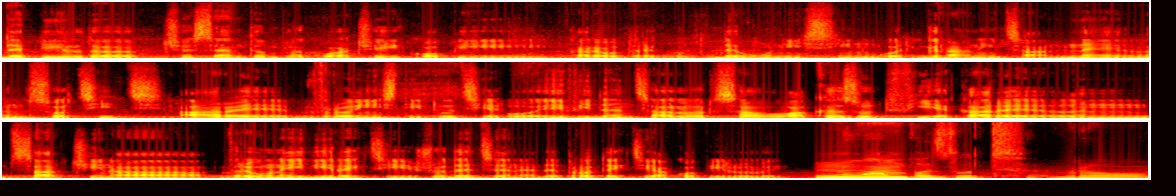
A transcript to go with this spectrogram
de pildă, ce se întâmplă cu acei copii care au trecut de unii singuri granița neînsoțiți? Are vreo instituție o evidență a lor sau a căzut fiecare în sarcina vreunei direcții județene de protecție a copilului? Nu am văzut vreo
